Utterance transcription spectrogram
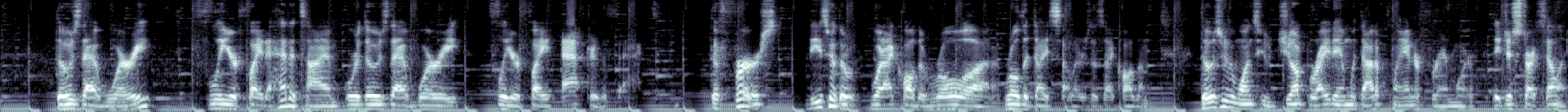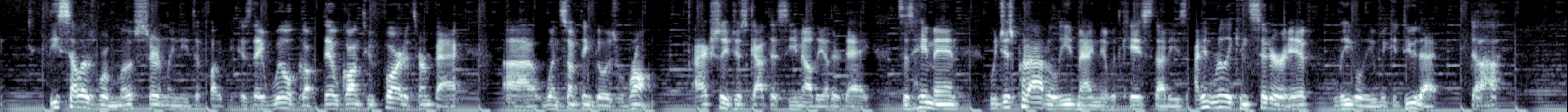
those that worry, flee or fight ahead of time, or those that worry, flee or fight after the fact. The first, these are the what I call the roll uh, roll the dice sellers, as I call them. Those are the ones who jump right in without a plan or framework. They just start selling. These sellers will most certainly need to fight because they will go, they've gone too far to turn back uh, when something goes wrong. I actually just got this email the other day. It says, "Hey man, we just put out a lead magnet with case studies. I didn't really consider if legally we could do that." Duh.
